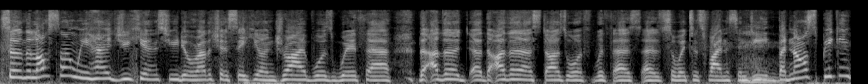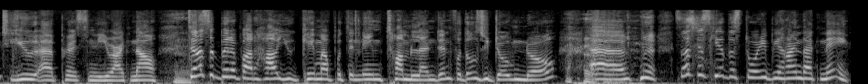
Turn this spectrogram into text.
So the last time we had you here in studio, or rather should I say here on Drive, was with uh, the other uh, the other stars with, with us, uh, Soweto's finest indeed. But now speaking to you uh, personally right now, tell us a bit about how you came up with the name Tom London. For those who don't know, um, so let's just hear the story behind that name.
